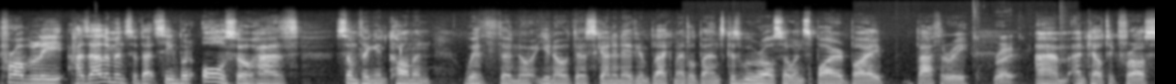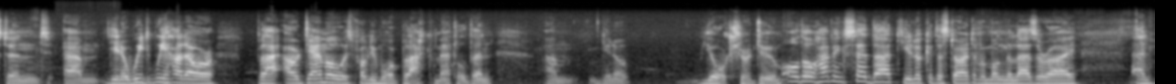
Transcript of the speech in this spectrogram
probably has elements of that scene, but also has something in common with the, you know, the Scandinavian black metal bands because we were also inspired by Bathory right. um, and Celtic Frost, and um, you know we we had our black our demo is probably more black metal than um, you know Yorkshire Doom. Although having said that, you look at the start of Among the Lazari and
